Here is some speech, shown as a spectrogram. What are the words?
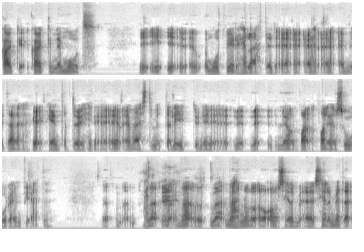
kaikki, kaikki ne muut, muut virhelähteet, mitä kenttätöihin väistämättä liittyy, niin ne, ne on paljon suurempia. Että mä, okay. mä, mä, mähän olen siellä, siellä metä,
